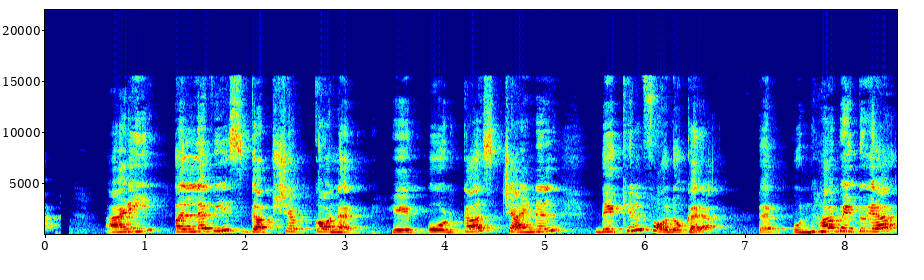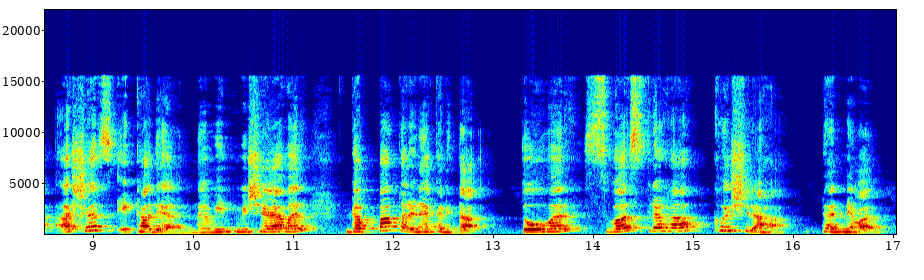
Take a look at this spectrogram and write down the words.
आणि पल्लवीज गपशप कॉर्नर हे पॉडकास्ट चॅनल देखील फॉलो करा. तर पुन्हा भेटूया अशाच एखाद्या नवीन विषयावर. गप्पा करण्याकरिता तोवर स्वस्थ रहा खुश रहा. धन्यवाद.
